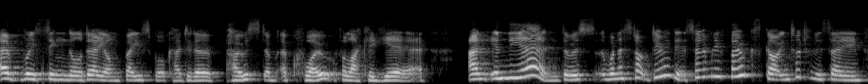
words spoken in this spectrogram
every single day on Facebook, I did a post, a, a quote for like a year. And in the end, there was when I stopped doing it, so many folks got in touch with me saying,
